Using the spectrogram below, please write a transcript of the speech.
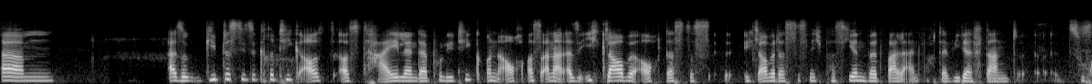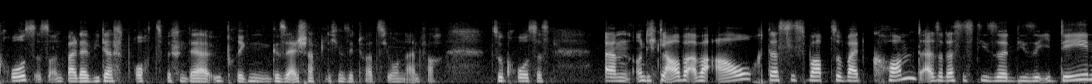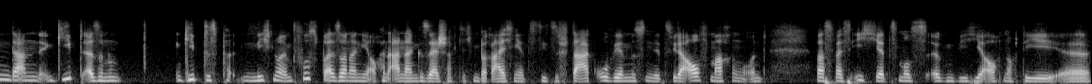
Ähm, also gibt es diese Kritik aus, aus Teilen der Politik und auch aus anderen. Also ich glaube auch, dass das, ich glaube, dass das nicht passieren wird, weil einfach der Widerstand äh, zu groß ist und weil der Widerspruch zwischen der übrigen gesellschaftlichen Situation einfach zu groß ist. Ähm, und ich glaube aber auch, dass es überhaupt so weit kommt, also dass es diese, diese Ideen dann gibt. Also nun gibt es nicht nur im Fußball, sondern ja auch in anderen gesellschaftlichen Bereichen jetzt diese stark, oh, wir müssen jetzt wieder aufmachen und was weiß ich, jetzt muss irgendwie hier auch noch die, äh,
